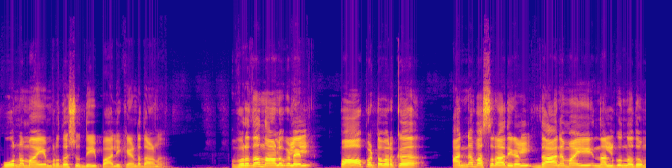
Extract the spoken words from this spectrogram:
പൂർണമായും വ്രതശുദ്ധി പാലിക്കേണ്ടതാണ്. വ്രതനാളുകളിൽ പാവപ്പെട്ടവർക്ക് അന്നവസ്ത്രാദികൾ ദാനമായി നൽകുന്നതും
